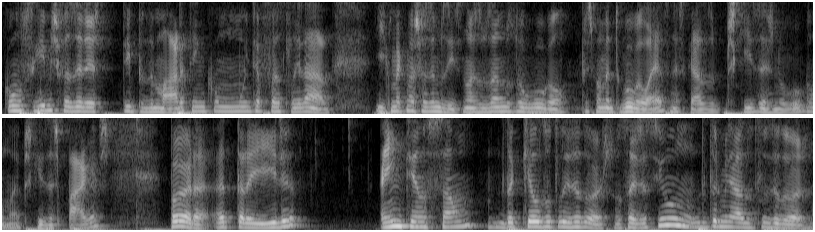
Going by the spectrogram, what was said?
conseguimos fazer este tipo de marketing com muita facilidade. E como é que nós fazemos isso? Nós usamos o Google, principalmente o Google Ads, neste caso pesquisas no Google, não é? pesquisas pagas, para atrair a intenção daqueles utilizadores. Ou seja, se um determinado utilizador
